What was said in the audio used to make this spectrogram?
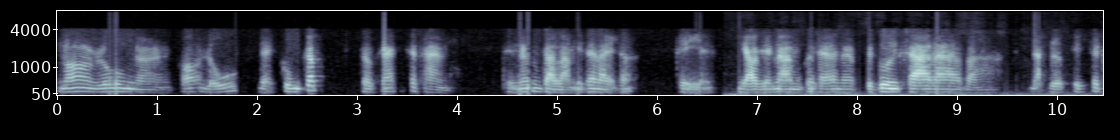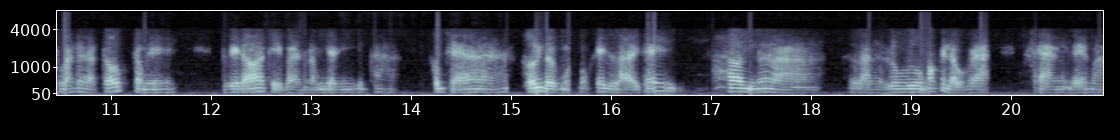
nó luôn là có đủ để cung cấp cho các khách hàng. Thì nếu chúng ta làm như thế này đó thì gạo Việt Nam có thể là vươn xa ra và đạt được cái kết quả rất là tốt trong khi, trong khi đó. Thì bà nông dân chúng ta cũng sẽ hướng được một, một cái lợi thế hơn nữa là là luôn luôn có cái đầu ra sàn để mà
